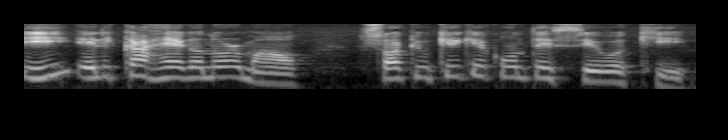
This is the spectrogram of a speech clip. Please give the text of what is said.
E ele carrega normal. Só que o que, que aconteceu aqui?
